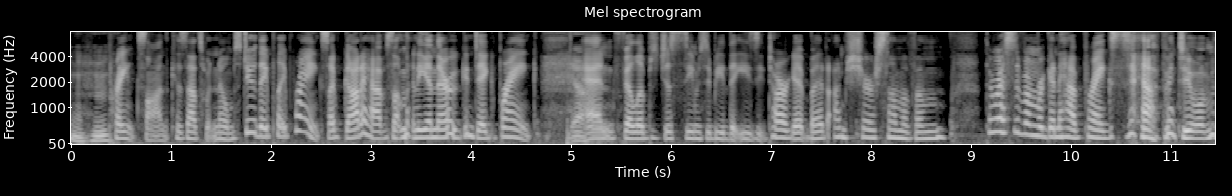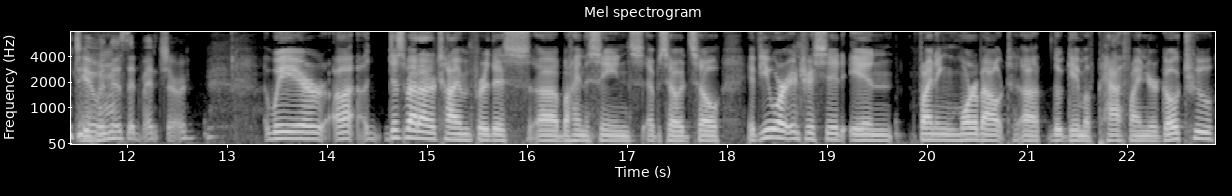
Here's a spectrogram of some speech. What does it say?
mm-hmm. pranks on because that's what gnomes do. They play pranks. I've got to have somebody in there who can take a prank. Yeah. And Phillips just seems to be the easy target, but I'm sure some of them, the rest of them are going to have pranks happen to them too in this adventure. We're uh, just about out of time for this uh, behind the scenes episode. So if you are interested in finding more about uh, the game of Pathfinder, go to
